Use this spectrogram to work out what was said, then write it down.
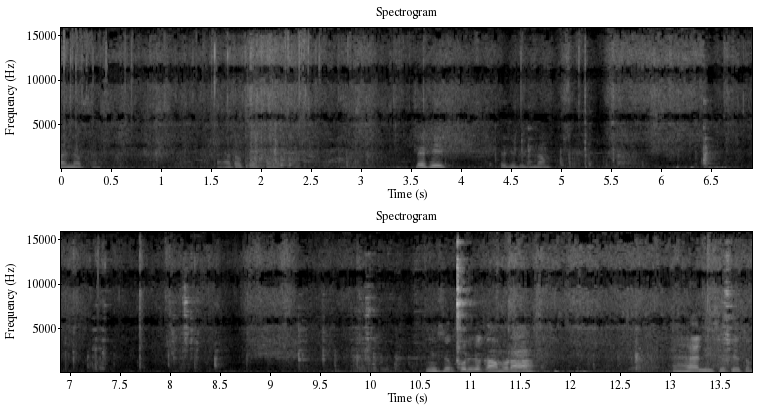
হয় না তো টাকাটা তো সমস্যা দেখি দেখি দেখি নাম নিশ্চিত করিবে কামড়া? হ্যাঁ নিচেতে তো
